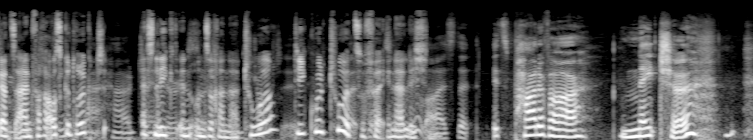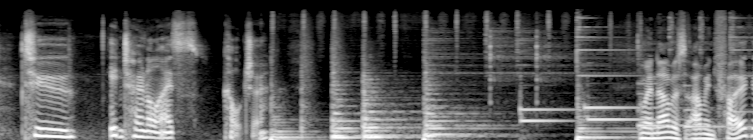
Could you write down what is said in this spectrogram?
Ganz einfach ausgedrückt, es liegt in unserer Natur, die Kultur zu verinnerlichen. It's part of our nature to internalize culture. Mein Name ist Armin Falk.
